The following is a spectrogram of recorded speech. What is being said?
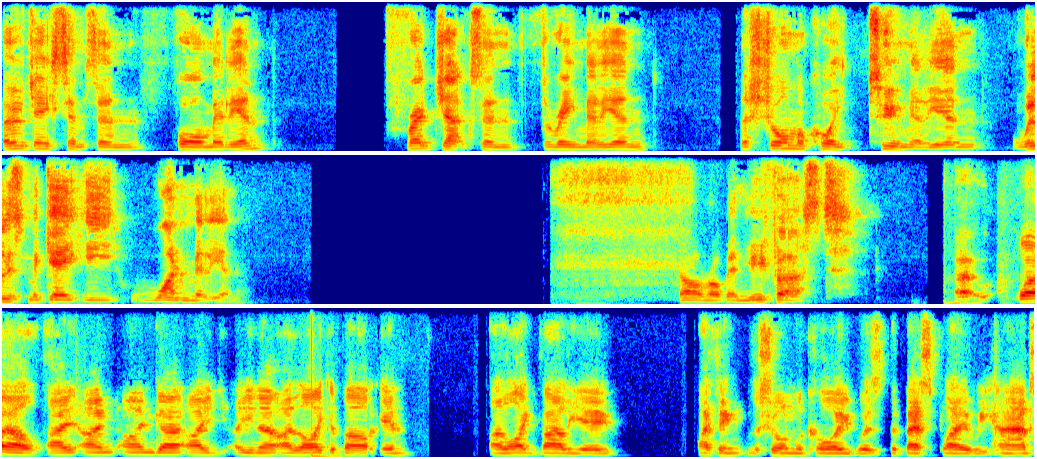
OJ Simpson, 4 million, Fred Jackson, 3 million, LeSean McCoy, 2 million, Willis McGahee, 1 million. Go on, Robin, you first. Uh, well, I, I'm I'm going. I you know I like a bargain. I like value. I think LeSean McCoy was the best player we had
